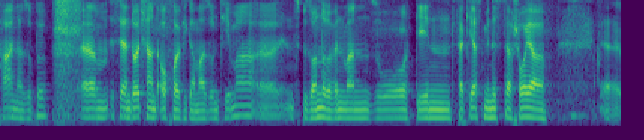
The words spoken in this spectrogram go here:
Haar in der Suppe. Ähm, ist ja in Deutschland auch häufiger mal so ein Thema, äh, insbesondere wenn man so den Verkehrsminister Scheuer äh,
